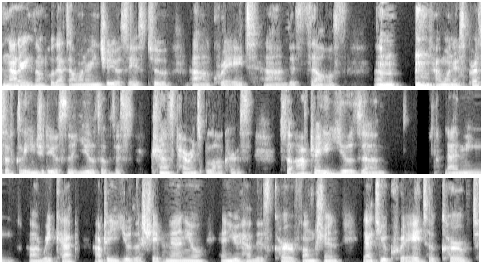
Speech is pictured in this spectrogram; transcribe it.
another example that I want to introduce is to create the cells um, I want to specifically introduce the use of this transparent blockers. So after you use, um, let me uh, recap, after you use the shape manual and you have this curve function that you create a curved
